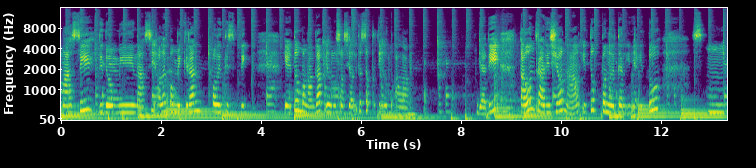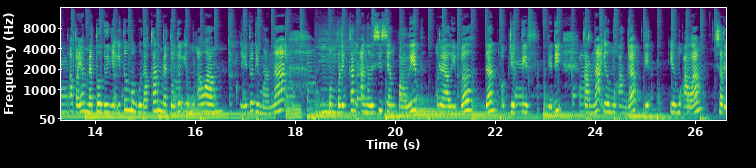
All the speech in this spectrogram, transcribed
masih didominasi oleh pemikiran politistik yaitu menganggap ilmu sosial itu seperti ilmu alam. Jadi, tahun tradisional itu penelitiannya itu mm, apa ya metodenya itu menggunakan metode ilmu alam yaitu di mana memberikan analisis yang valid, reliable dan objektif. Jadi karena ilmu anggap di ilmu alam sorry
